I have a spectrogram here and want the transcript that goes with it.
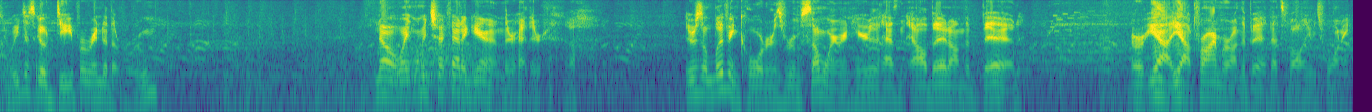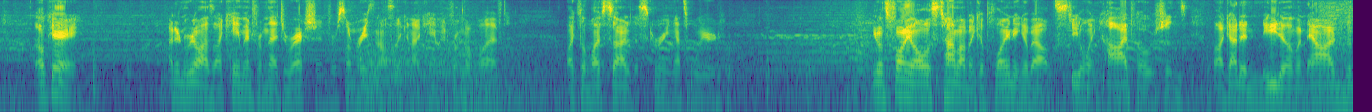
Did we just go deeper into the room? No, wait, let me check that again. There, there. There's a living quarters room somewhere in here that has an Al Bhed on the bed. Or, yeah, yeah, primer on the bed. That's volume 20. Okay. I didn't realize I came in from that direction. For some reason, I was thinking I came in from the left. Like the left side of the screen. That's weird. You know, it's funny, all this time I've been complaining about stealing high potions, like I didn't need them, and now I've been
